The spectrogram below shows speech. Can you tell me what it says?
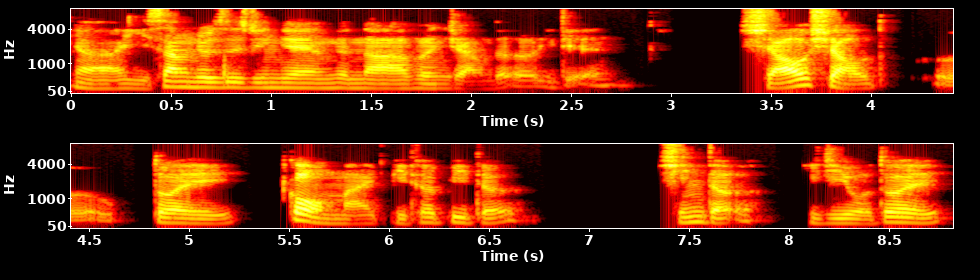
那以上就是今天跟大家分享的一点小小的呃对购买比特币的心得，以及我对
